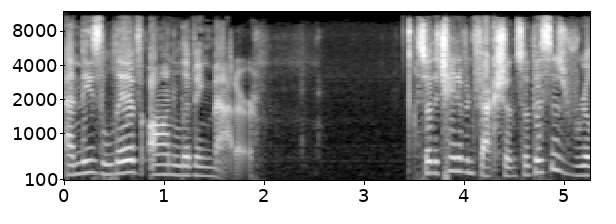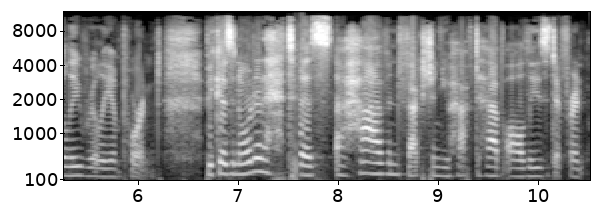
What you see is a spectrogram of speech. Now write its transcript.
and these live on living matter. So the chain of infection. So this is really, really important because in order to uh, have infection, you have to have all these different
